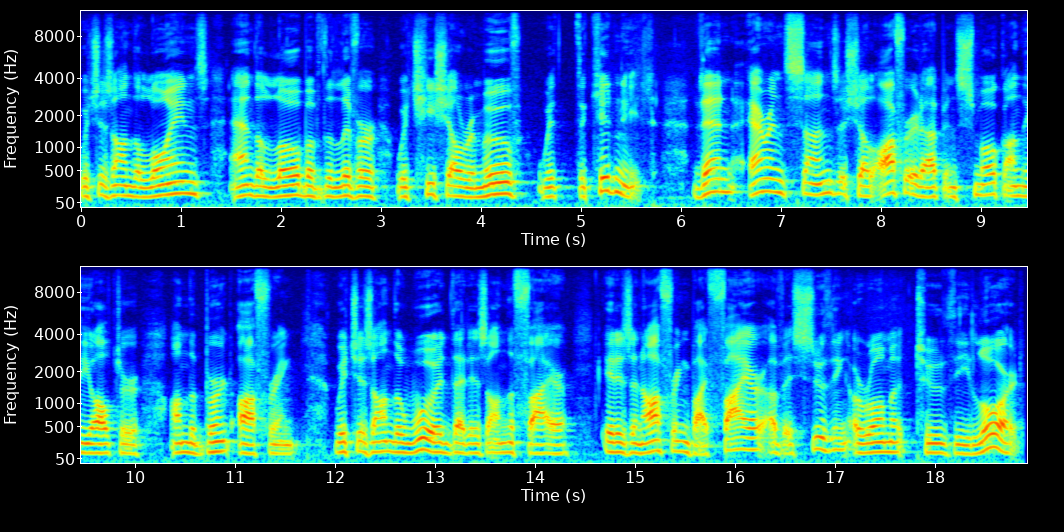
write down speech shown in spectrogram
which is on the loins and the lobe of the liver, which he shall remove with the kidneys. Then Aaron's sons shall offer it up in smoke on the altar on the burnt offering, which is on the wood that is on the fire. It is an offering by fire of a soothing aroma to the Lord.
